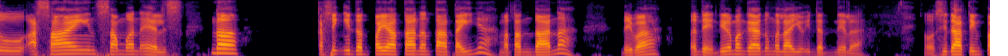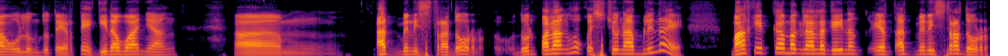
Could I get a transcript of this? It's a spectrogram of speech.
to assign someone else na kasing edad pa yata ng tatay niya, matanda na, 'di ba? Hindi, hindi naman ganong malayo edad nila. O, si dating Pangulong Duterte, ginawa niyang um, administrador. Doon pa lang ho, questionable na eh. Bakit ka maglalagay ng administrador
